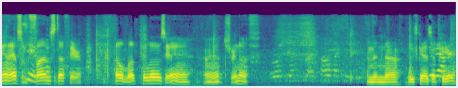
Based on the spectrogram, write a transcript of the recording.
Yeah, they have some fun stuff here. Oh, love pillows, yeah, yeah, oh, yeah sure enough. And then uh, these guys up here.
